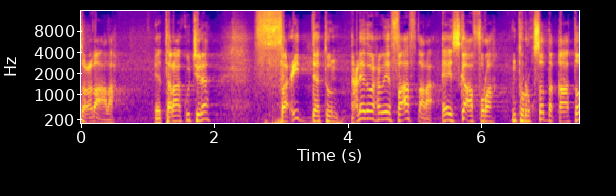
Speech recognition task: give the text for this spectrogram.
socdaalah ee taraa ku jira fa ciddatun macnaheeda waxa weeye fa afdara ee iska afura intuu ruqsadda qaato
